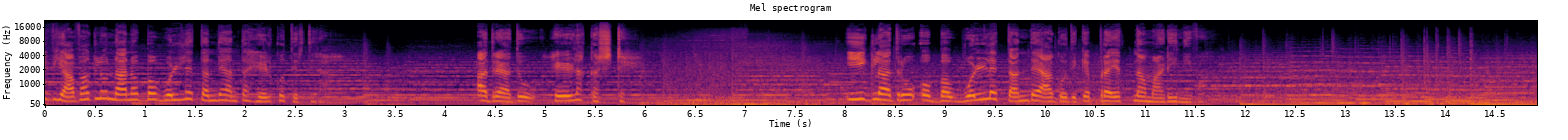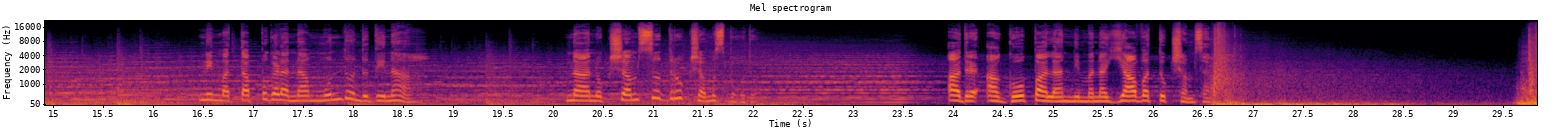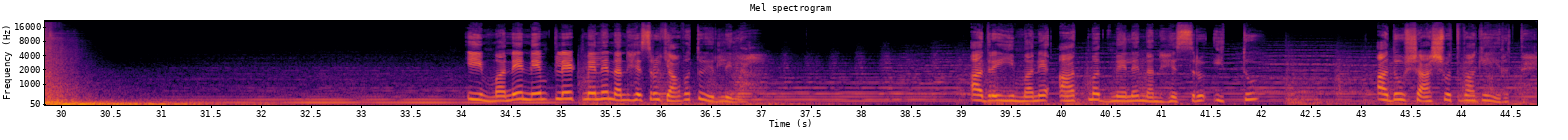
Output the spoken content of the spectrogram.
ನೀವ್ ಯಾವಾಗ್ಲೂ ನಾನೊಬ್ಬ ಒಳ್ಳೆ ತಂದೆ ಅಂತ ಹೇಳ್ಕೊತಿರ್ತೀರ? ಆದ್ರೆ ಅದು ಹೇಳಕ್ಕಷ್ಟೇ. ಈಗ್ಲಾದ್ರೂ ಒಬ್ಬ ಒಳ್ಳೆ ತಂದೆ ಆಗೋದಿಕ್ಕೆ ಪ್ರಯತ್ನ ಮಾಡಿ ನೀವು. ನಿಮ್ಮ ತಪ್ಪುಗಳನ್ನ ಮುಂದೊಂದು ದಿನ ನಾನು ಕ್ಷಮಿಸಿದ್ರೂ ಕ್ಷಮಿಸಬಹುದು. ಆದ್ರೆ ಆ ಗೋಪಾಲ ನಿಮ್ಮನ್ನ ಯಾವತ್ತೂ ಕ್ಷಮಿಸಲ್ಲ. ಈ ಮನೆ ನೇಮ್ ಪ್ಲೇಟ್ ಮೇಲೆ ನನ್ನ ಹೆಸರು ಯಾವತ್ತೂ ಇರಲಿಲ್ಲ. ಆದರೆ ಈ ಮನೆ ಆತ್ಮದ ಮೇಲೆ ನನ್ನ ಹೆಸರು ಇತ್ತು, ಅದು ಶಾಶ್ವತವಾಗೇ ಇರುತ್ತೆ.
